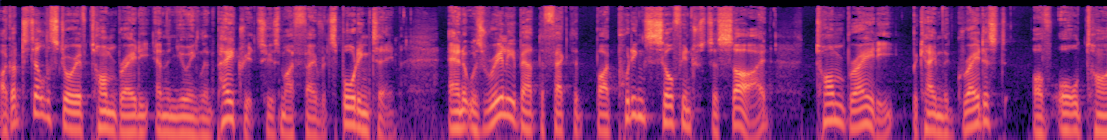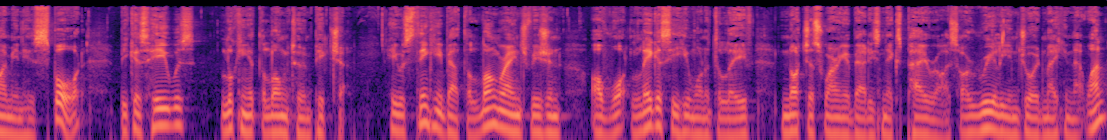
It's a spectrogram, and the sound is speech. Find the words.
I got to tell the story of Tom Brady and the New England Patriots, who's my favourite sporting team. And it was really about the fact that by putting self interest aside, Tom Brady became the greatest of all time in his sport because he was looking at the long term picture. He was thinking about the long range vision of what legacy he wanted to leave, not just worrying about his next pay rise. So I really enjoyed making that one.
